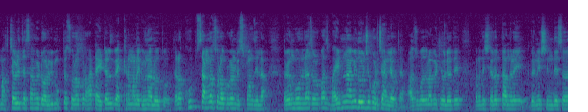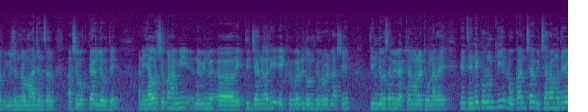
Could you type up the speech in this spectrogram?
मागच्या वेळी जसं आम्ही डॉल्बी मुक्त सोलापूर हा टायटल व्याख्यानमाला घेऊन आलो होतो त्याला खूप चांगला सोलापूरकडून रिस्पॉन्स दिला. रंगभवनला जवळपास बाहेरनं आम्ही दोनशे खुर्च्या आणल्या होत्या. आजूबाजूला आम्ही ठेवले होते. त्यामध्ये शरद तांदळे गणेश शिंदे सर युजेंद्र महाजन सर असे वक्ते आणले होते. आणि ह्यावर्षी पण आम्ही नवीन एकतीस जानेवारी एक फेब्रुवारी दोन फेब्रुवारीला असे तीन दिवस आम्ही व्याख्यानमाला ठेवणार आहे. हे जेणेकरून की लोकांच्या विचारामध्ये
